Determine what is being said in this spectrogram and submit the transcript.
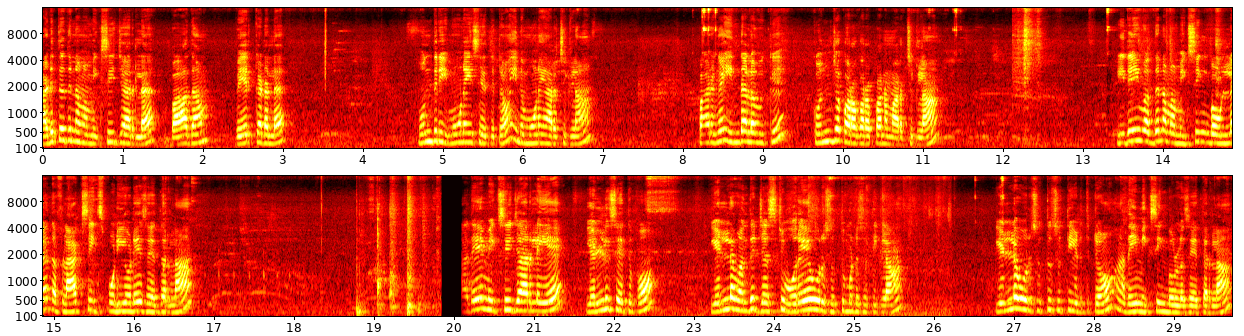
அடுத்தது நம்ம மிக்ஸி ஜாரில் பாதாம் வேர்க்கடலை முந்திரி மூணையும் சேர்த்துட்டோம். இந்த மூணையும் அரைச்சிக்கலாம். பாருங்கள் இந்த அளவுக்கு கொஞ்சம் குறை குறைப்பாக நம்ம அரைச்சிக்கலாம். இதையும் வந்து நம்ம மிக்சிங் பவுலில் இந்த ஃப்ளாக் சீட்ஸ் பொடியோடய சேர்த்துடலாம். அதே மிக்ஸி ஜார்லேயே எள்ளு சேர்த்துப்போம். எள்ளை வந்து ஜஸ்ட்டு ஒரே ஒரு சுற்று மட்டும் சுற்றிக்கலாம் எள்ளை ஒரு சுற்றி சுற்றி எடுத்துட்டோம். அதையும் மிக்சிங் பவுலில் சேர்த்துடலாம்.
